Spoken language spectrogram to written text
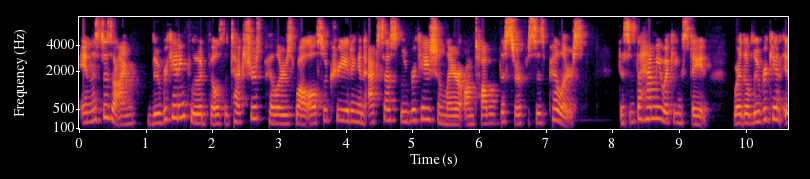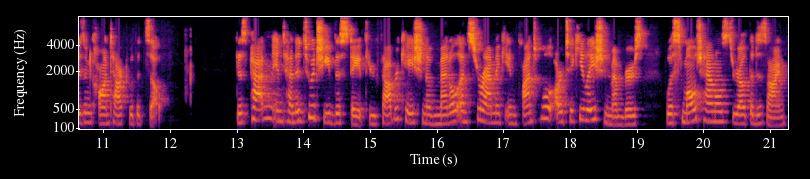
In this design, lubricating fluid fills the texture's pillars while also creating an excess lubrication layer on top of the surface's pillars. This is the hemi-wicking state, where the lubricant is in contact with itself. This patent intended to achieve this state through fabrication of metal and ceramic implantable articulation members with small channels throughout the design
